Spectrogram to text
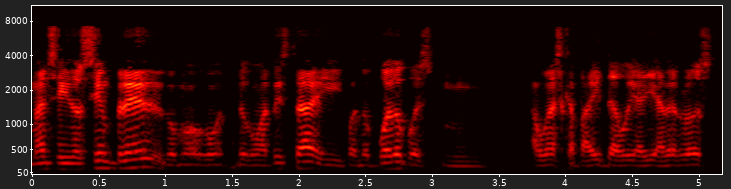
me han seguido siempre como, como, artista y cuando puedo pues mm, hago una escapadita, voy allí a verlos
